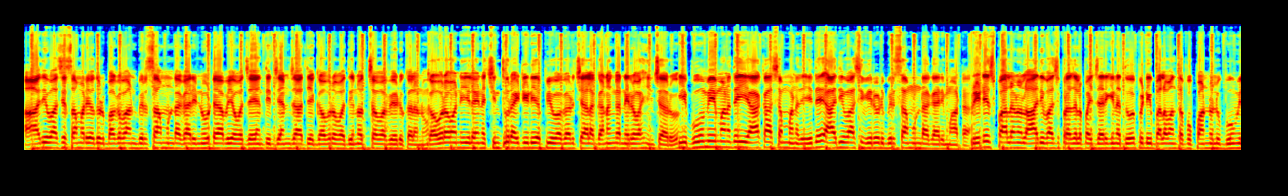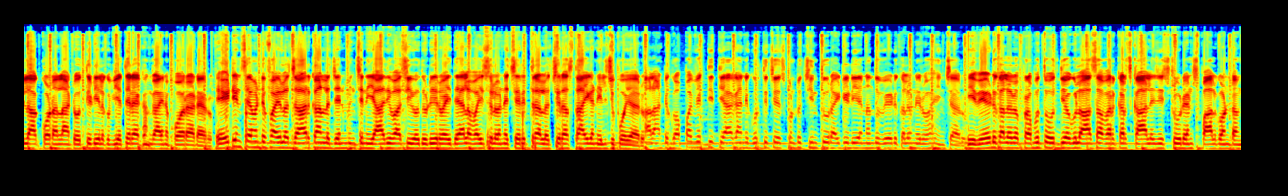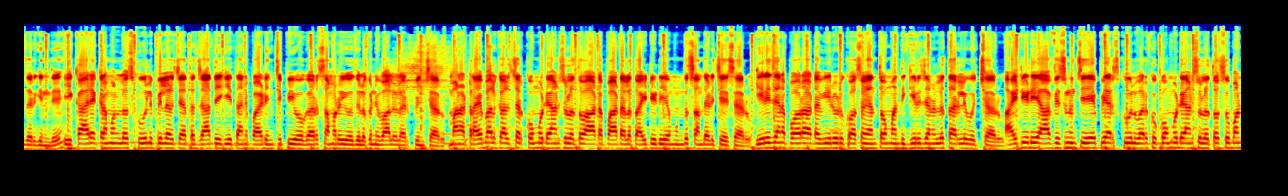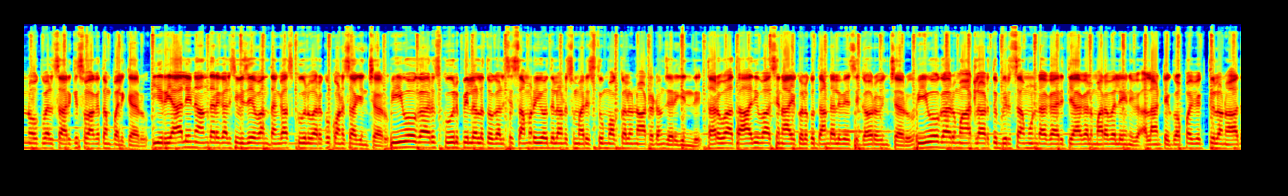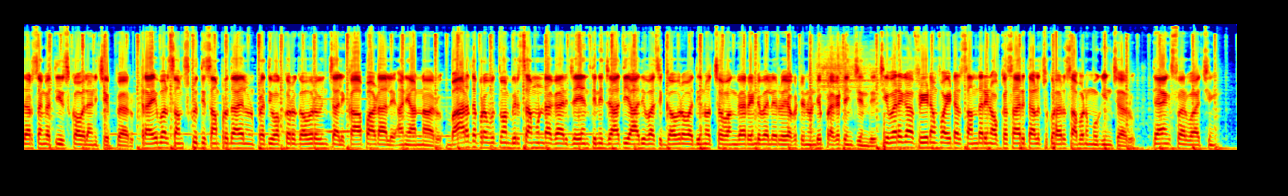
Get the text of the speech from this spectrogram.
ఆదివాసీ సమరయోధుడు భగవాన్ బిర్సా ముండా గారి నూట యాభైవ జయంతి జనజాతీయ గౌరవ దినోత్సవ వేడుకలను గౌరవనీయులైన చింతూరు ఐటీడీఎఫ్ఓ గారు చాలా ఘనంగా నిర్వహించారు. ఈ భూమి మనది ఈ ఆకాశం మనది ఇదే ఆదివాసీ వీరుడు బిర్సా ముండా గారి మాట. బ్రిటిష్ పాలనలో ఆదివాసీ ప్రజలపై జరిగిన దోపిడీ బలవంతపు పన్నులు భూమి లాక్కోవడం లాంటి ఒత్తిడిలకు వ్యతిరేకంగా ఆయన పోరాడారు. ఎయిటీన్ సెవెంటీ ఫైవ్లో జార్ఖండ్లో జన్మించిన ఈ ఆదివాసీ యోధుడు ఇరవై ఐదేళ్ళ వయసులోనే చరిత్రలో చిరస్థాయిగా నిలిచిపోయారు. అలాంటి గొప్ప వ్యక్తి త్యాగాన్ని గుర్తు చేసుకుంటూ చింతూరు ఐటీడీఏ నందు వేడుకలు నిర్వహించారు. ఈ వేడుకలలో ప్రభుత్వ ఉద్యోగులు ఆశా వర్కర్స్ కాలేజీ స్టూడెంట్స్ పాల్గొనడం జరిగింది. ఈ కార్యక్రమంలో స్కూల్ పిల్లల చేత జాతీయ గీతాన్ని పాడించి పిఓ గారు సమర యోధులకు నివాళులు అర్పించారు. మన ట్రైబల్ కల్చర్ కొమ్ము డాన్సులతో ఆటపాటలతో ఐటీడీఏ ముందు సందడి చేశారు. గిరిజన పోరాట వీరుడు కోసం ఎంతో మంది గిరిజనులు తరలి వచ్చారు ఐటీడీ ఆఫీస్ నుంచి ఏపీఆర్ స్కూల్ వరకు కొమ్ము డాన్సులతో సుమన్ నోక్వెల్ సార్కి స్వాగతం పలికారు. ఈ ర్యాలీని అందరు కలిసి విజయవంతంగా స్కూల్ వరకు కొనసాగించారు. పిఓ గారు స్కూల్ పిల్లలతో కలిసి సమర యోధులను స్మరిస్తూ మొక్కలు నాటడం జరిగింది. తరువాత ఆదివాసీ నాయకులకు దండలు వేసి గౌరవించారు. పిఓ గారు మాట్లాడుతూ బిర్సా ముండా గారి త్యాగాలు మరవలేనివి. అలాంటి గొప్ప వ్యక్తులను ఆదర్శంగా తీసుకోవాలని చెప్పారు. ట్రైబల్ సంస్కృతి సంప్రదాయాలను ప్రతి ఒక్కరూ గౌరవించాలి కాపాడాలి అని అన్నారు. భారత ప్రభుత్వం బిర్సా ముండా గారి జయంతిని జాతీయ ఆదివాసి గౌరవ దినోత్సవంగా రెండు వేల ఇరవై ఒకటి నుండి ప్రకటించింది. చివరిగా ఫ్రీడమ్ ఫైటర్స్ అందరిని ఒక్కసారి తలుచుకున్నారు సభను ముగించారు. Thanks for watching.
